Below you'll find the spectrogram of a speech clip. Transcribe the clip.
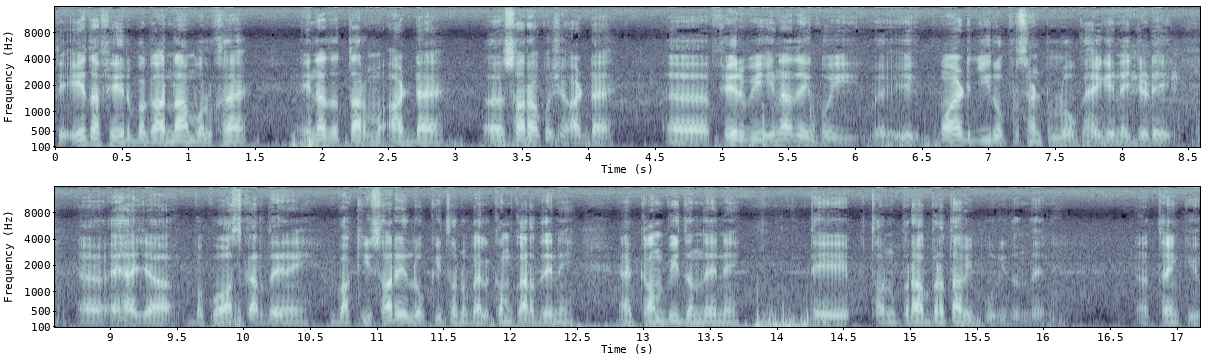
ਤੇ ਇਹ ਤਾਂ ਫੇਰ ਬਗਾਨਾ ਮੁਲਕ ਹੈ, ਇਹਨਾਂ ਦਾ ਧਰਮ ਅੱਡ ਹੈ ਸਾਰਾ ਕੁਝ ਅੱਡ ਹੈ। ਫਿਰ ਵੀ ਇਹਨਾਂ ਦੇ ਕੋਈ ਅ, ਇਹ 0.0% ਲੋਕ ਹੈਗੇ ਨੇ ਜਿਹੜੇ ਇਹੋ ਜਿਹਾ ਬਕਵਾਸ ਕਰਦੇ ਨੇ। ਬਾਕੀ ਸਾਰੇ ਲੋਕੀ ਤੁਹਾਨੂੰ ਵੈਲਕਮ ਕਰਦੇ ਨੇ ਕੰਮ ਵੀ ਦਿੰਦੇ ਨੇ ਤੇ ਤੁਹਾਨੂੰ ਬਰਾਬਰਤਾ ਵੀ ਪੂਰੀ ਦਿੰਦੇ ਨੇ। ਥੈਂਕ ਯੂ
